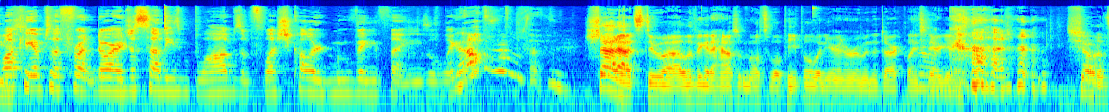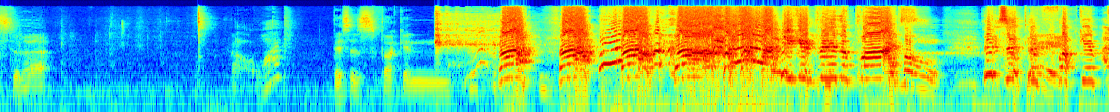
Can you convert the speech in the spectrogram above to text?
Walking up to the front door, I just saw these blobs of flesh-colored moving things. I was like, oh, shout outs to uh, living in a house with multiple people when you're in a room in the dark playing stair games. God. Shoutouts to that. Oh, what? This is fucking. ah! Ah! Ah! Ah! He can be in the box! He's in the fucking I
